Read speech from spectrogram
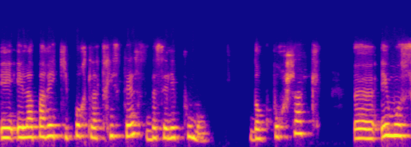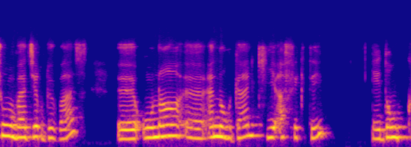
Et, l'appareil qui porte la tristesse, bah, c'est les poumons. Donc, pour chaque émotion, on va dire, de base, on a un organe qui est affecté. Et donc,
